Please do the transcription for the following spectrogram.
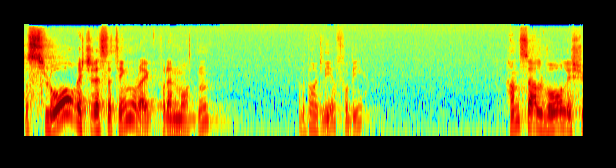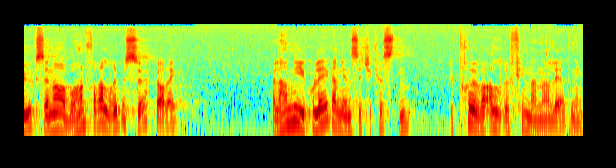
Da slår ikke disse tingene deg på den måten. Og det bare glir forbi. Han som er alvorlig syk, er nabo, han får aldri besøk av deg. Eller han nye kollegaen din som ikke er kristen. Du prøver aldri å finne en anledning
